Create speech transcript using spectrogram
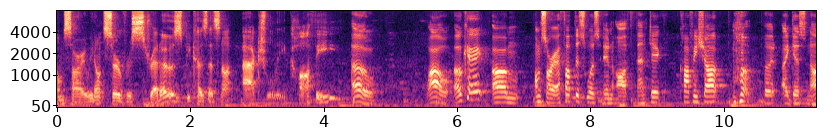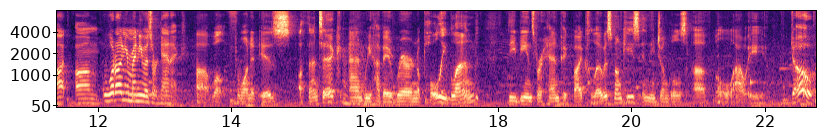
I'm sorry. We don't serve ristrettos because that's not actually coffee. Oh, wow, okay. Um, I'm sorry, I thought this was an authentic coffee shop, but I guess not. Um, what on your menu is organic? Uh, well, for one, it is authentic, and we have a rare Napoli blend. The beans were handpicked by Colobus monkeys in the jungles of Malawi. Dope.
